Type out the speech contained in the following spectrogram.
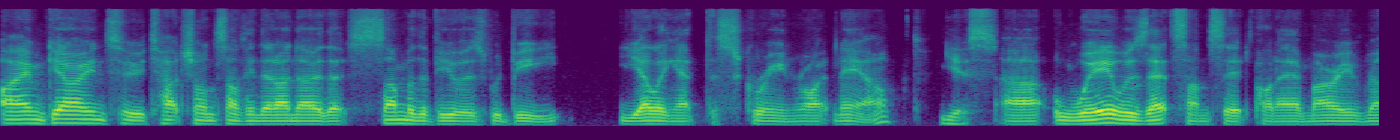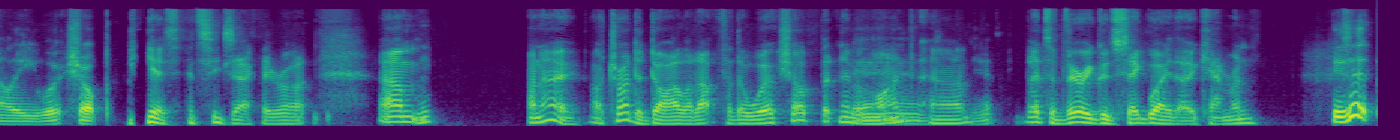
I'm going to touch on something that I know that some of the viewers would be yelling at the screen right now. Yes, Uh, where was that sunset on our Murray Valley workshop? yes, that's exactly right. Um, Mhm. I know I tried to dial it up for the workshop, but never mind. Uh, yeah. that's a very good segue, though, Cameron. Is it?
